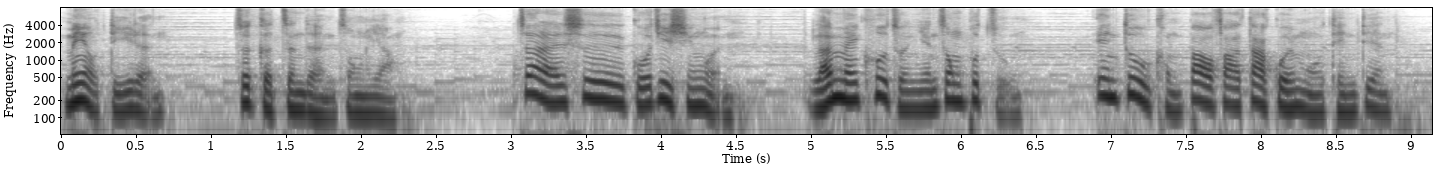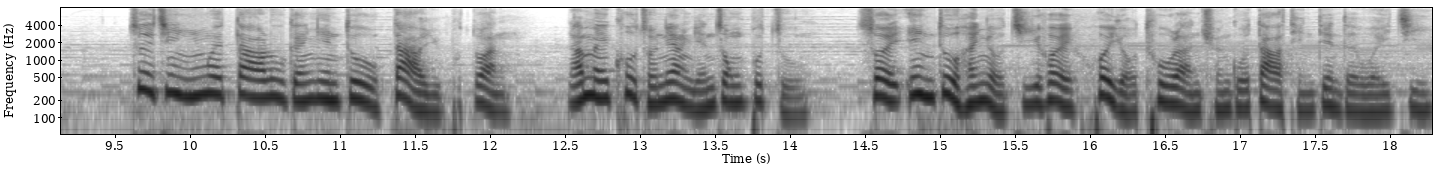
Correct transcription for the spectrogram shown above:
没有敌人，这个真的很重要。再来是国际新闻，燃煤库存严重不足，印度恐爆发大规模停电。最近因为大陆跟印度大雨不断，燃煤库存量严重不足，所以印度很有机会会有突然全国大停电的危机。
